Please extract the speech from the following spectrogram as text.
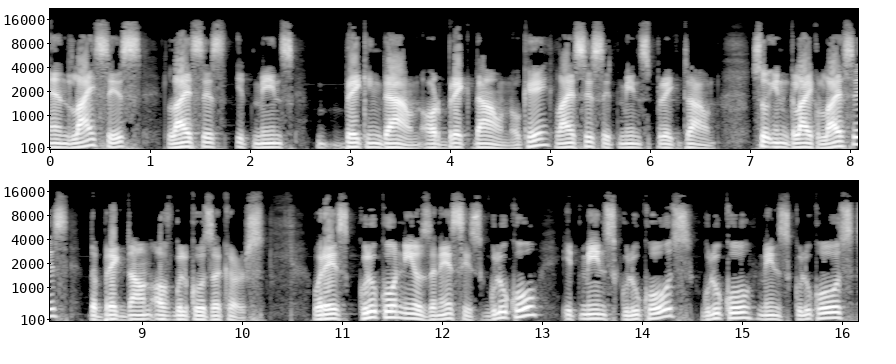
And lysis, lysis, it means breaking down or break down okay? Lysis it means breakdown so in glycolysis the breakdown of glucose occurs. Whereas gluconeogenesis gluco it means glucose gluco means glucose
